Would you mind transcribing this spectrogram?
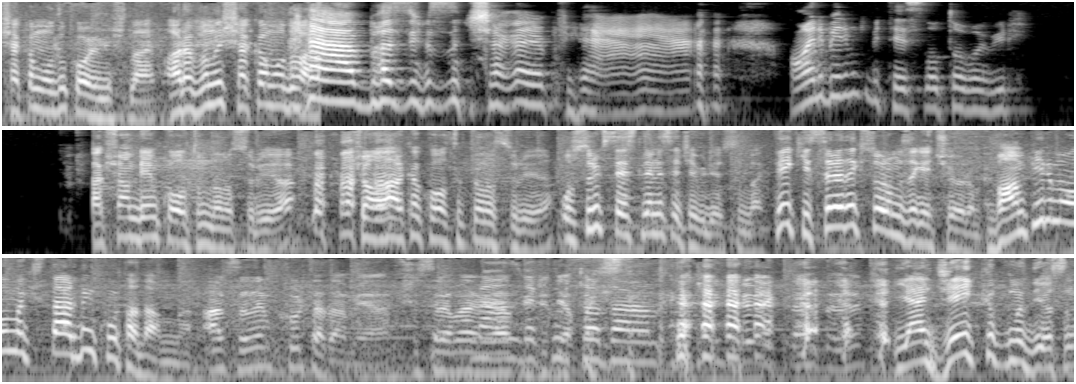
şaka modu koymuşlar. Arabanın şaka modu var. Ha basıyorsun şaka yapıyor. Aynı benim gibi Tesla otomobil. Bak şu an benim koltuğumdan osuruyor. Şu an arka koltuktan osuruyor. Osuruk seslerini seçebiliyorsun bak. Peki sıradaki sorumuza geçiyorum. Vampir mi olmak isterdin kurt adam mı? Abi sanırım kurt adam ya. Şu sıralar biraz Ben de vücut kurt yapmak adam. istiyorum. Göbekten sanırım. Yani Jacob mı diyorsun?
